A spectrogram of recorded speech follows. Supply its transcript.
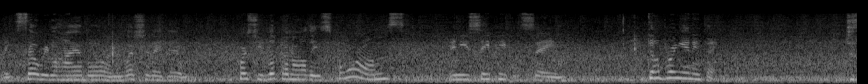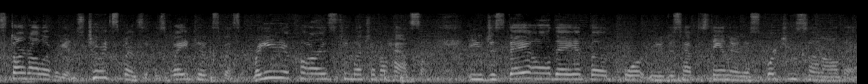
like so reliable, and what should I do? Of course, you look on all these forums and you see people saying, don't bring anything. Just start all over again. It's too expensive. It's way too expensive. Bringing your car is too much of a hassle. You just stay all day at the port and you just have to stand there in the scorching sun all day.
